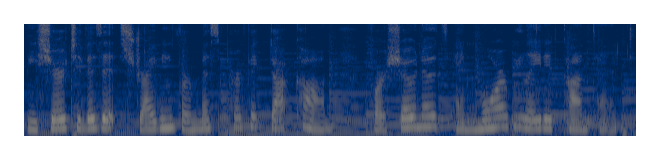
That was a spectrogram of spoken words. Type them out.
Be sure to visit strivingformissperfect.com for show notes and more related content.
